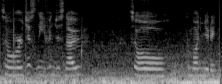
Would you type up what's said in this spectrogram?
So we're just leaving just now. So come on, you're in.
